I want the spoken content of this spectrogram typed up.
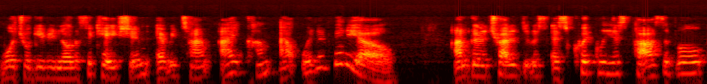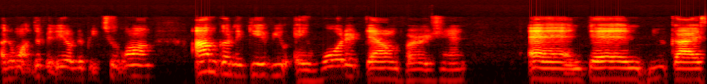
which will give you notification every time I come out with a video. I'm going to try to do this as quickly as possible. I don't want the video to be too long. I'm going to give you a watered down version and then you guys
